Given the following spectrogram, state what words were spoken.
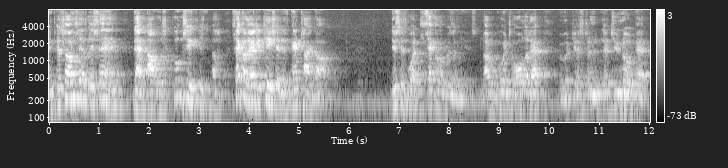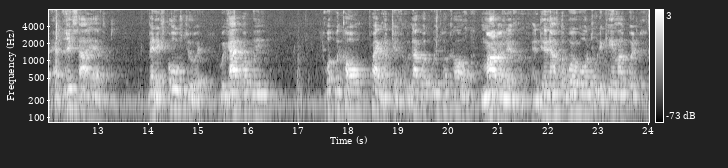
And so I'm simply saying that our school, see, uh, secular education is anti-God. This is what secularism is. I will go into all of that, but just to let you know that at least I have been exposed to it. We got what we what we call pragmatism. We got what we call modernism. And then after World War II, they came out with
